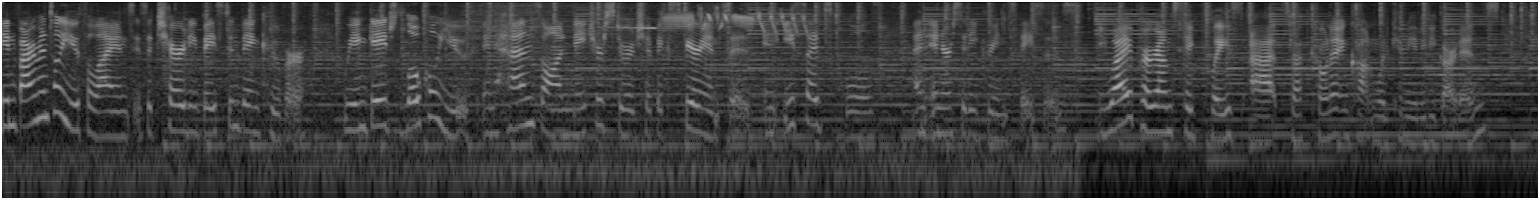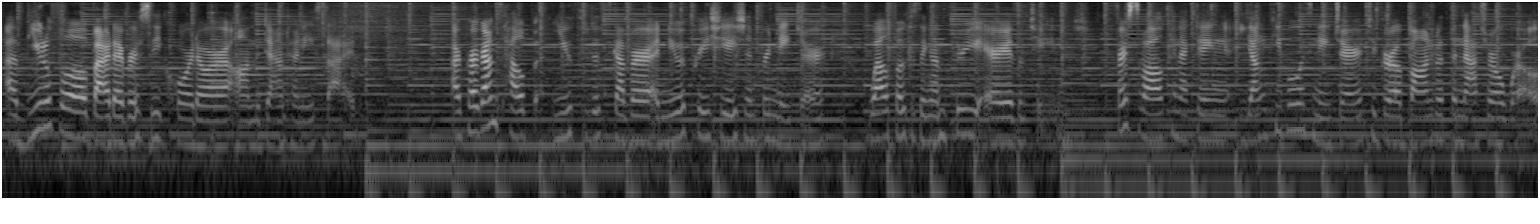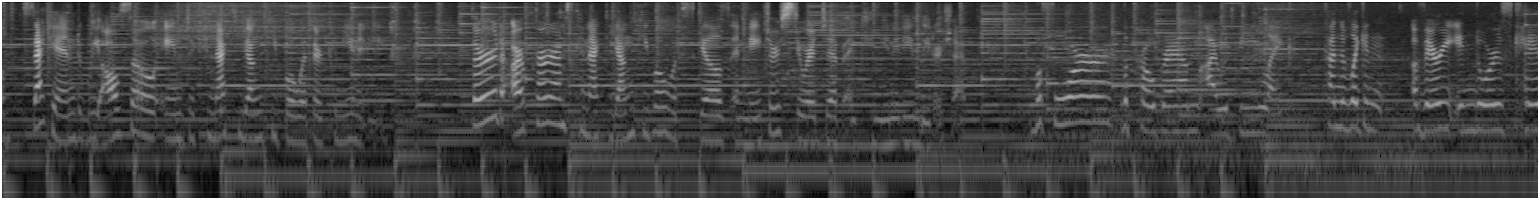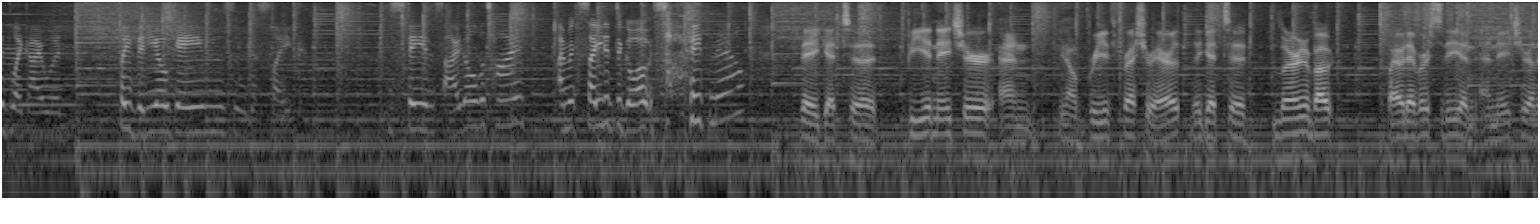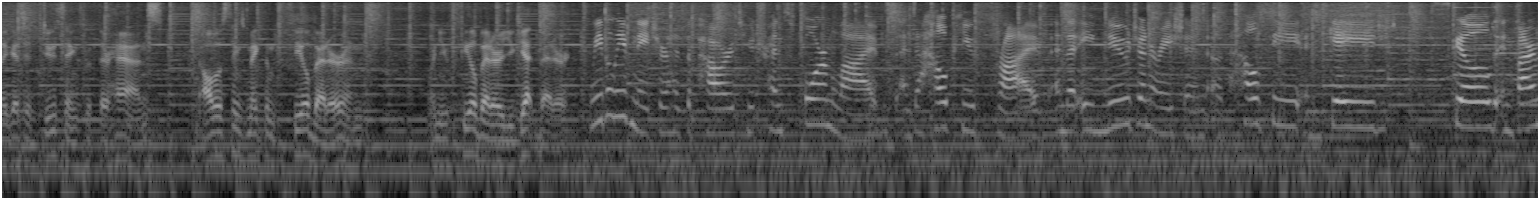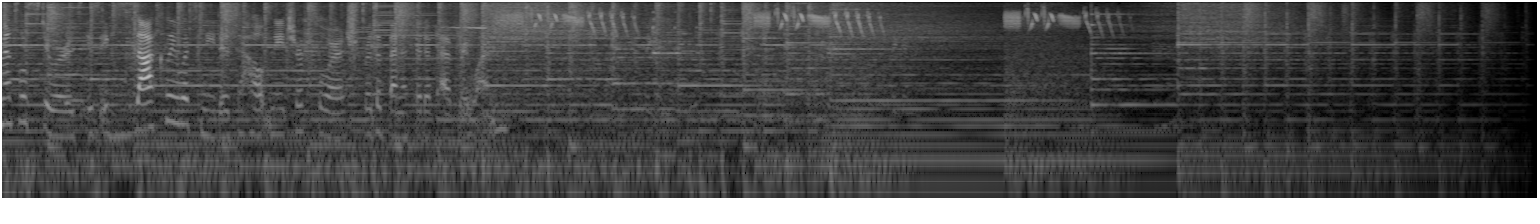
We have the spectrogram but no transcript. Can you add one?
The Environmental Youth Alliance is a charity based in Vancouver. We engage local youth in hands-on nature stewardship experiences in Eastside schools and inner city green spaces. EYA programs take place at Strathcona and Cottonwood Community Gardens, a beautiful biodiversity corridor on the downtown east side. Our programs help youth to discover a new appreciation for nature while focusing on three areas of change. First of all, connecting young people with nature to grow a bond with the natural world. Second, we also aim to connect young people with their community. Third, our programs connect young people with skills in nature stewardship and community leadership. Before the program, I would be like kind of like an, a very indoors kid. Like I would play video games and just like stay inside all the time. I'm excited to go outside now. They get to be in nature and you know breathe fresher air. They get to learn about biodiversity and, and nature and they get to do things with their hands. All those things make them feel better and when you feel better, you get better. We believe nature has the power to transform lives and to help you thrive and that a new generation of healthy, engaged, skilled environmental stewards is exactly what's needed to help nature flourish for the benefit of everyone.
